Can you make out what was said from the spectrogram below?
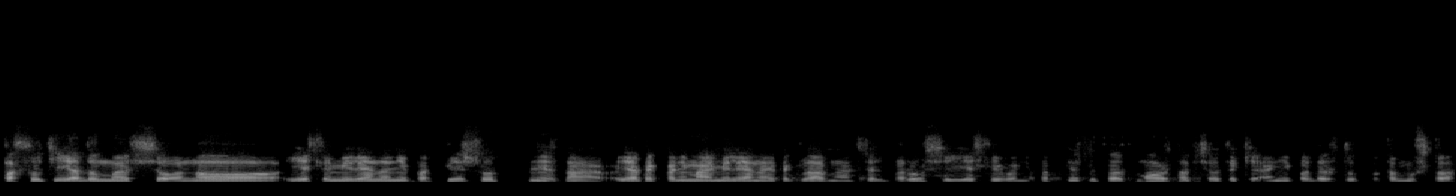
по сути, я думаю, все. Но если Милена не подпишут, не знаю. Я так понимаю, Милена это главная цель Баруси. Если его не подпишут, возможно, все-таки они подождут, потому что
